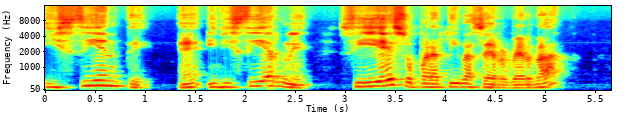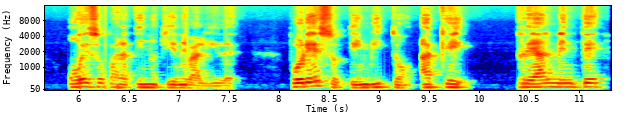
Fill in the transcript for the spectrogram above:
y siente ¿eh? y discierne si eso para ti va a ser verdad o eso para ti no tiene validez. Por eso te invito a que realmente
